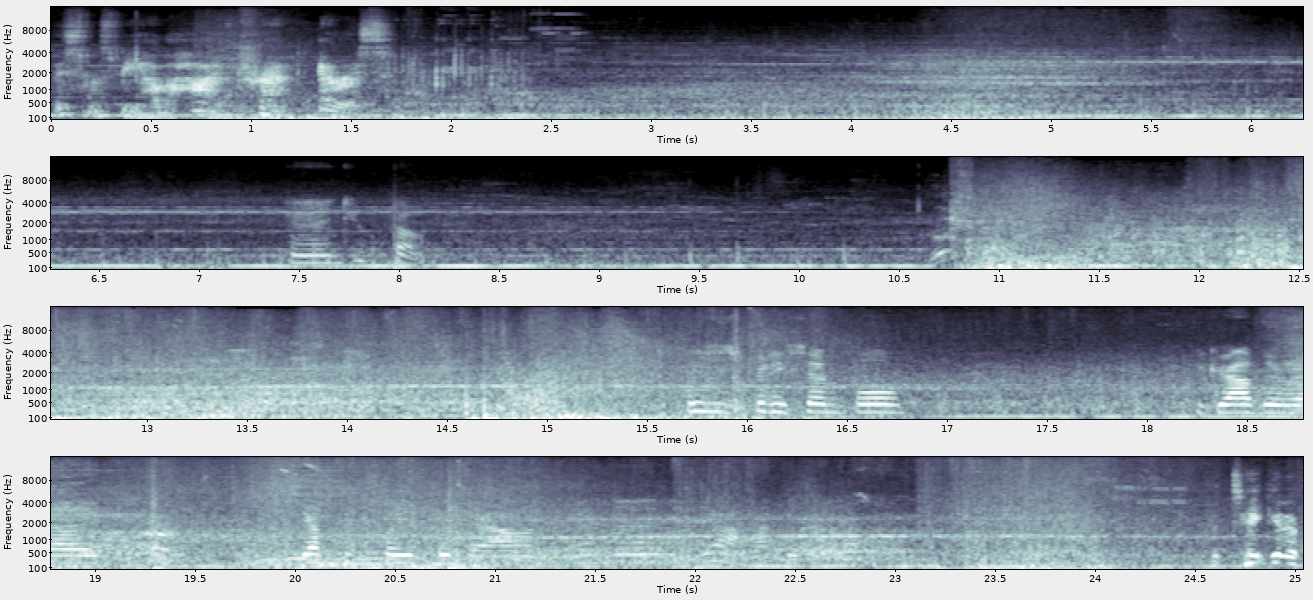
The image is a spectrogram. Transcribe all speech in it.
This must be how the Hive trapped Eris. And you go. This is pretty simple. You grab the relic, you have to place it down, and then, yeah, happy days. But take it up.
